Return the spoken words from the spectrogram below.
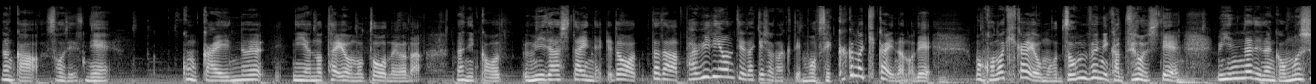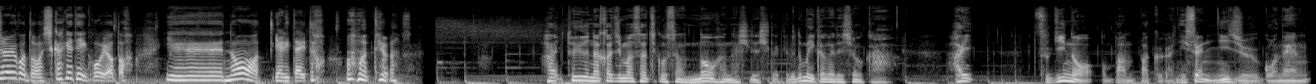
なんかそうですね。今回のにあの太陽の塔のような何かを生み出したいんだけどただパビリオンっていうだけじゃなくてもうせっかくの機会なので、もうこの機会をもう存分に活用して、みんなでなんか面白いことを仕掛けていこうよというのをやりたいと思っています。はい。という中島幸子さんのお話でしたけれどもいかがでしょうか？はい次の万博が2025年。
